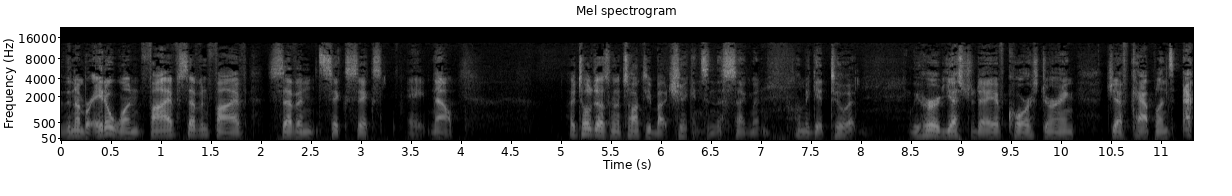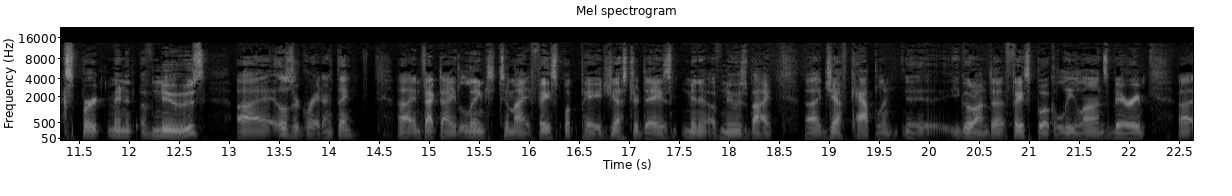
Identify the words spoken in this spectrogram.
the number 801 575 7668. Now, I told you I was going to talk to you about chickens in this segment. Let me get to it. We heard yesterday, of course, during Jeff Caplan's expert minute of news. Uh, those are great, aren't they? Uh, in fact, I linked to my Facebook page yesterday's Minute of News by uh, Jeff Caplan. Uh, you go on to Facebook, Lee Lonsberry. Uh,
